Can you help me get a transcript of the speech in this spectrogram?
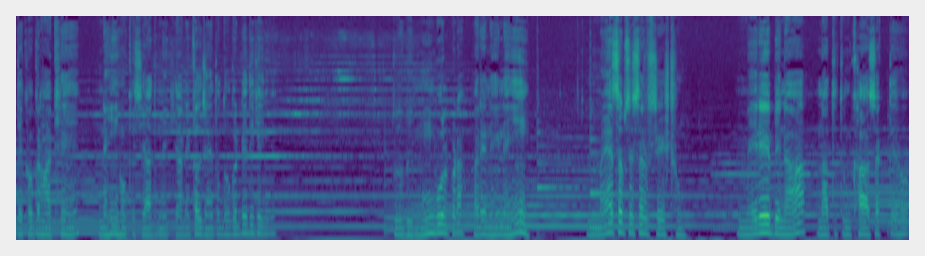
देखो, अगर आँखें नहीं हो किसी आदमी की, या निकल जाए तो दो गड्ढे दिखेंगे। तो भी मुँह बोल पड़ा। अरे नहीं नहीं, मैं सबसे सर्वश्रेष्ठ हूँ। मेरे बिना ना तो तुम खा सकते हो,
